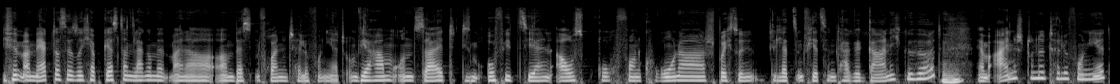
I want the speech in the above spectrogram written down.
ich finde, man merkt das ja so. Ich habe gestern lange mit meiner ähm, besten Freundin telefoniert und wir haben uns seit diesem offiziellen Ausbruch von Corona, sprich so die letzten 14 Tage, gar nicht gehört. Wir haben eine Stunde telefoniert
